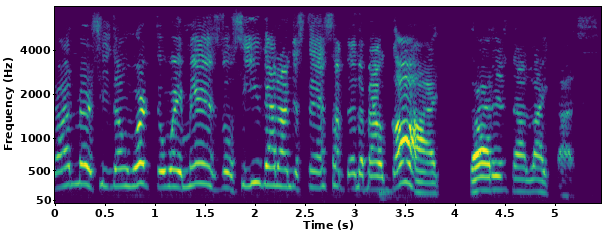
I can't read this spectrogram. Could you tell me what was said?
God's mercies don't work the way man's do. See, you got to understand something about God. God is not like us.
